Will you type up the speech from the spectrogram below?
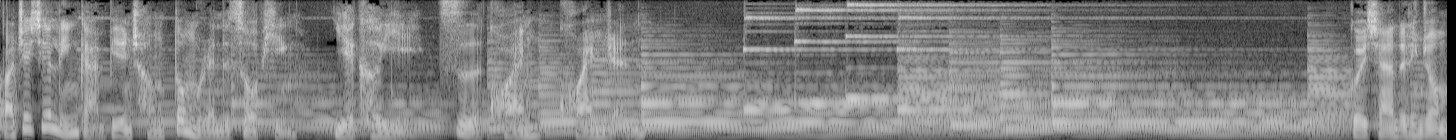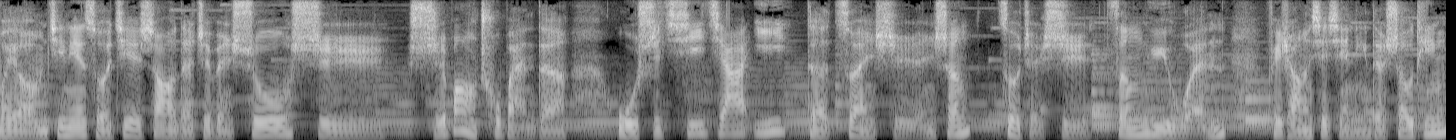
把这些灵感变成动人的作品，也可以自宽宽人。各位亲爱的听众朋友，我们今天所介绍的这本书是时报出版的《五十七加一的钻石人生》，作者是曾玉文。非常谢谢您的收听，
